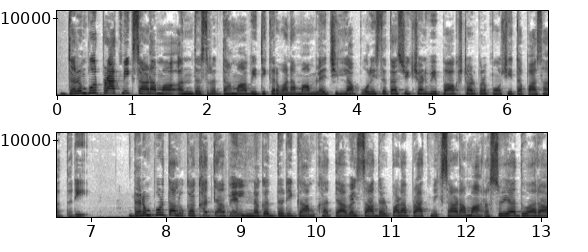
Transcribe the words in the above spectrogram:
ધરમપુર પ્રાથમિક શાળામાં અંધશ્રદ્ધામાં વિધિ કરવાના મામલે જિલ્લા પોલીસ તથા શિક્ષણ વિભાગ સ્થળ પર પહોંચી તપાસ હાથ ધરી. ધરમપુર તાલુકા ખાતે આવેલ નગદધડી ગામ ખાતે આવેલ સાદરપાડા પ્રાથમિક શાળામાં રસોઈયા દ્વારા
